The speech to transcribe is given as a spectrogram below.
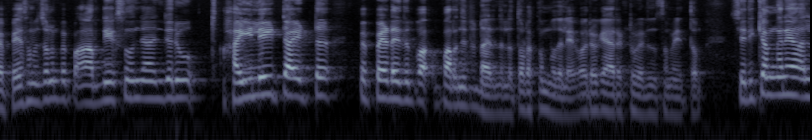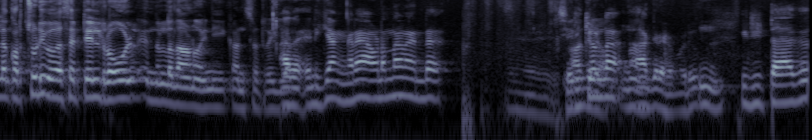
പെപ്പയെ സംബന്ധിച്ചോളം പെപ്പ ആർ ഡി എക്സ് എന്ന് പറഞ്ഞാൽ അതിന്റെ ഒരു ഹൈലൈറ്റ് ആയിട്ട് പെപ്പയുടെ ഇത് പറഞ്ഞിട്ടുണ്ടായിരുന്നല്ലോ തുടക്കം മുതലേ ഓരോ ക്യാരക്ടർ വരുന്ന സമയത്തും. ശരിക്കും അങ്ങനെ അല്ല കുറച്ചുകൂടി വേഴ്സറ്റൈൽ റോൾ എന്നുള്ളതാണോ ഇനി കൺസിഡർ ചെയ്യുന്നത് അതെ എനിക്ക് അങ്ങനെ ആവണം എന്നാണ് എന്റെ ശരിക്കുള്ള ആഗ്രഹം. ഒരു ഇടി ടാഗ്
